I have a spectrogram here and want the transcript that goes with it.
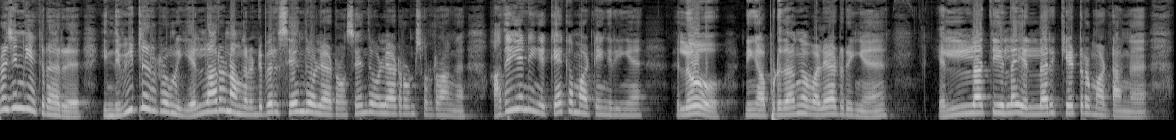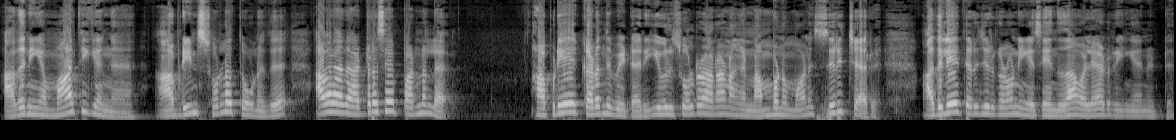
பிரஜன் கேட்குறாரு இந்த வீட்டில் இருக்கிறவங்க எல்லாரும் நாங்கள் ரெண்டு பேரும் சேர்ந்து விளையாடுறோம் சேர்ந்து விளையாடுறோம்னு சொல்கிறாங்க அதையே நீங்கள் கேட்க மாட்டேங்கிறீங்க. ஹலோ நீங்கள் அப்படிதாங்க விளையாடுறீங்க. எல்லாத்தையும் எல்லாம் எல்லாரும் கேட்டுற மாட்டாங்க. அதை நீங்கள் மாற்றிக்கங்க அப்படின்னு சொல்ல தோணுது. அவர் அதை அட்ரஸே பண்ணலை. அப்படியே கடந்து போயிட்டார். இவர் சொல்கிறாரா நாங்கள் நம்பணுமான்னு சிரிச்சார். அதிலே தெரிஞ்சிருக்கணும் நீங்கள் சேர்ந்து தான் விளையாடுறீங்கன்னுட்டு.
